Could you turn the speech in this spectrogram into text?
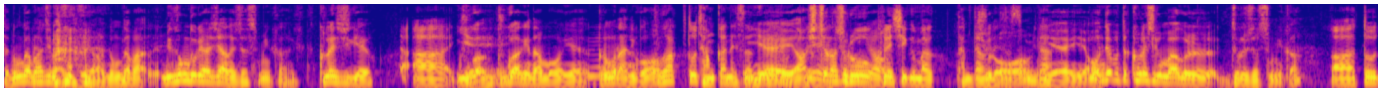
자, 농담하지 마시고요. 농담, 안, 민속놀이 하지 않으셨습니까? 클래식이에요? 아, 예. 국악, 국악이나 뭐, 예. 그런 건 아니고. 국악도 잠깐 했었는데. 예, 예. 아, 시절 예, 주로. 클래식 음악. 했었습니다. 예, 예. 언제부터 클래식 음악을 들으셨습니까? 아, 또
